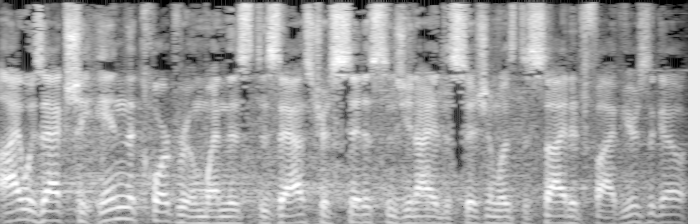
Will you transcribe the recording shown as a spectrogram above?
I was actually in the courtroom when this disastrous Citizens United decision was decided five years ago.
